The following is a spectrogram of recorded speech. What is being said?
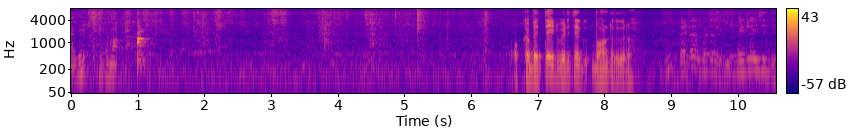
అది ఒక్క బెత్త ఇటు పెడితే బాగుంటుంది గురు. ఈ హైట్లో వేసిద్ది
